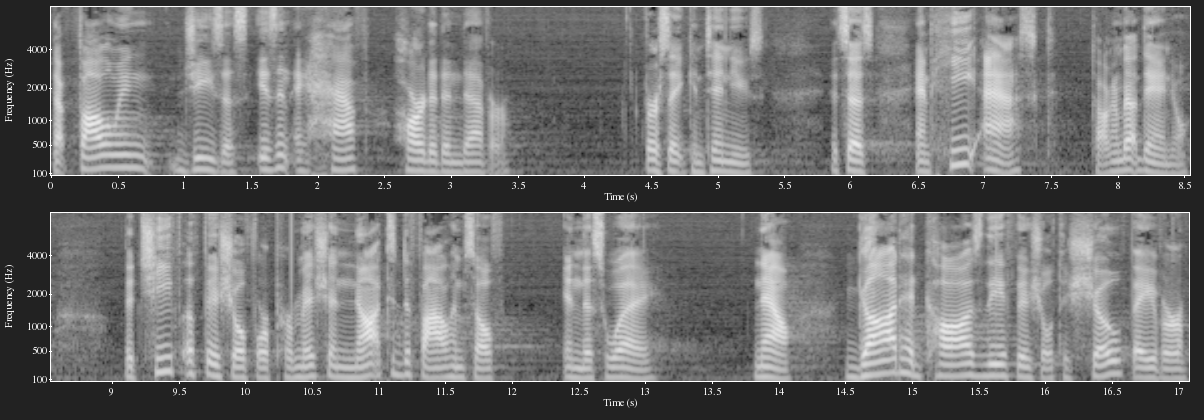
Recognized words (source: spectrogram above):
that following Jesus isn't a half hearted endeavor. Verse 8 continues. It says, And he asked, talking about Daniel, the chief official for permission not to defile himself in this way. Now, God had caused the official to show favor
